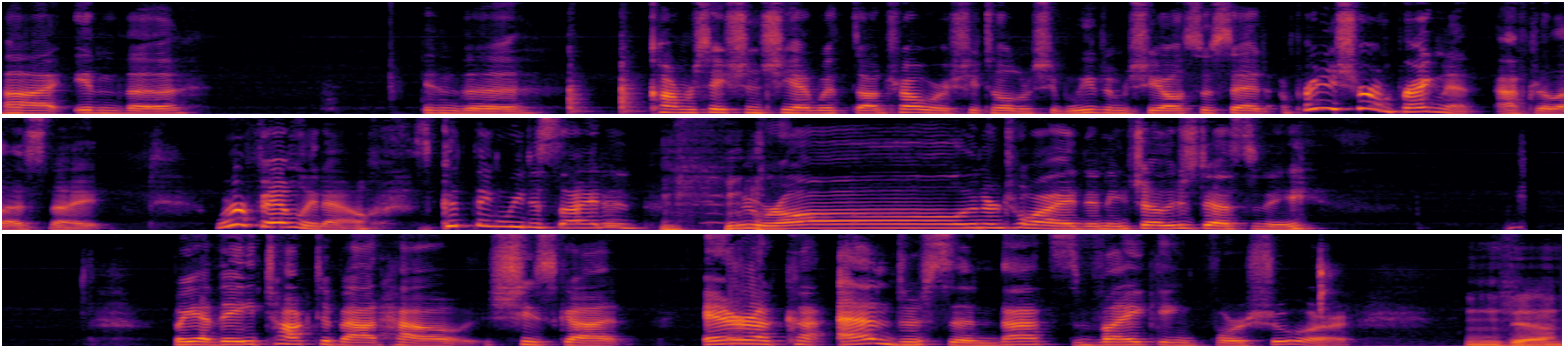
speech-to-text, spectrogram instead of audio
uh, in the in the conversation she had with Dontrell, where she told him she believed him. She also said, "I'm pretty sure I'm pregnant after last night. We're a family now. It's a good thing we decided we were all intertwined in each other's destiny." But yeah, they talked about how she's got Erica Anderson. That's Viking for sure. Mm-hmm. Yeah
